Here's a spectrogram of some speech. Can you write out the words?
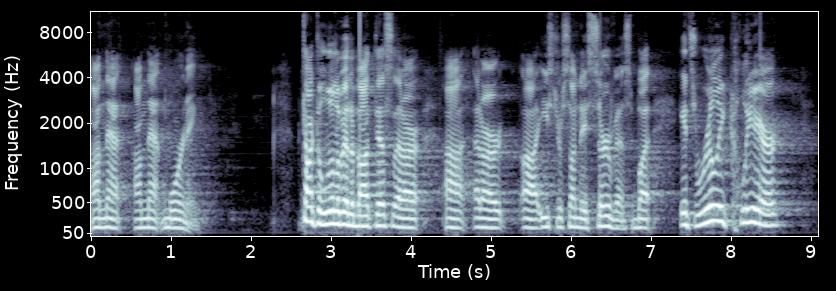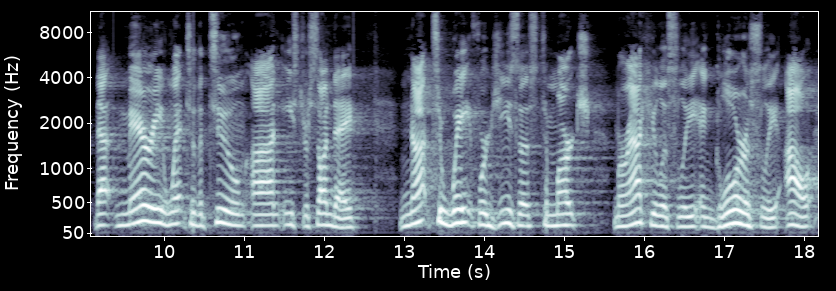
on that, on that morning? We talked a little bit about this at our, uh, at our uh, Easter Sunday service, but it's really clear that Mary went to the tomb on Easter Sunday not to wait for Jesus to march miraculously and gloriously out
